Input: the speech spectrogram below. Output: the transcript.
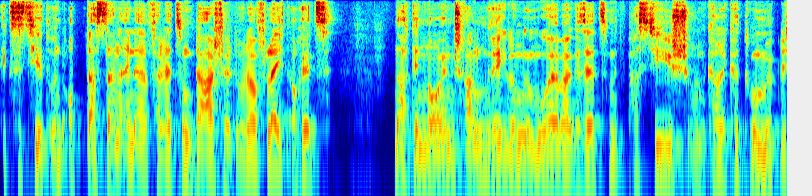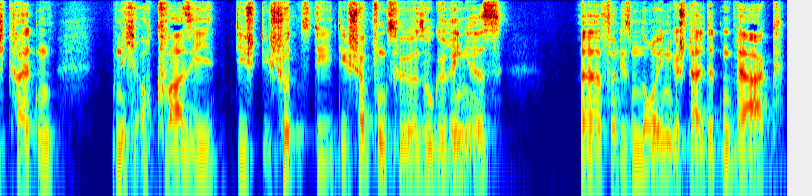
existiert und ob das dann eine Verletzung darstellt oder vielleicht auch jetzt nach den neuen Schrankenregelungen im Urhebergesetz mit Pastiche und Karikaturmöglichkeiten nicht auch quasi die, die Schutz, die, die Schöpfungshöhe so gering ist äh, von diesem neuen gestalteten Werk,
